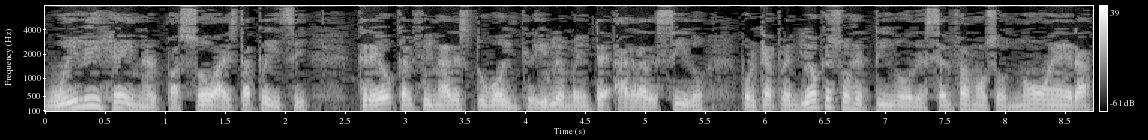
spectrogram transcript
Willie Heiner pasó a esta crisis, creo que al final estuvo increíblemente agradecido porque aprendió que su objetivo de ser famoso no era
